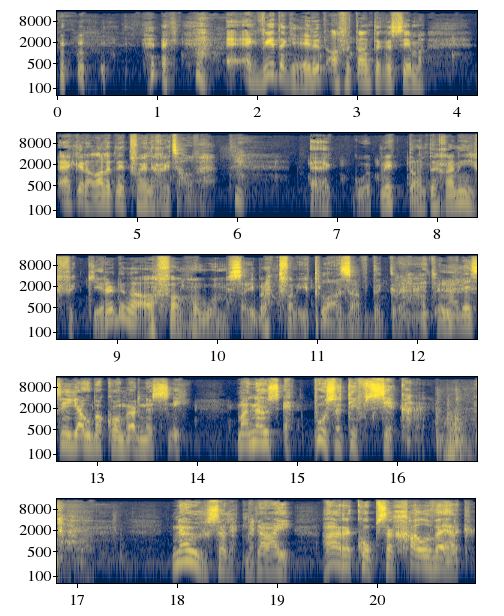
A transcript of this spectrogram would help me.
Ek ek weet ek het dit al vir tante gesê, maar ek herhaal dit net veiligheidshalwe. Ek hoop net tante gaan nie verkeerde dinge aanvang om oom Sybrand van die plaas af te kry. nie. Dit nou, dis nie jou bekommernis nie. Maar nou's ek positief seker. Nou sal ek met daai hare kop se gal werk.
